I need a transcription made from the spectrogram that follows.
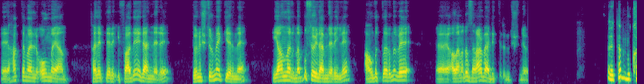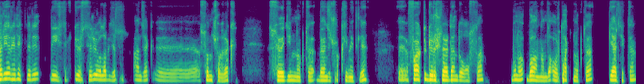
e, hak temelli olmayan talepleri ifade edenleri dönüştürmek yerine yanlarına bu söylemleriyle aldıklarını ve e, alana da zarar verdiklerini düşünüyorum. E, tabii bu kariyer hedefleri değişiklik gösteriyor olabilir. Ancak e, sonuç olarak söylediğim nokta bence çok kıymetli. E, farklı görüşlerden de olsa bunu bu anlamda ortak nokta gerçekten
